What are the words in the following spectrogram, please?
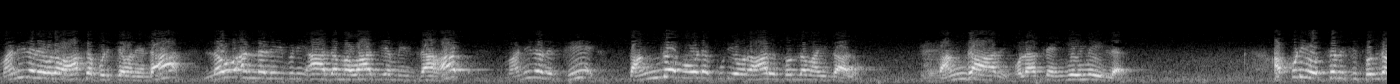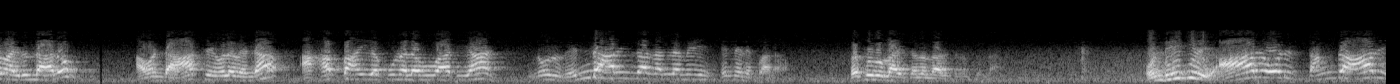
மனிதன் எவ்வளவு ஆசைப்பிடிச்சவன் என்றா லவ் அன்னலி ஆதம வாத்தியம் மனிதனுக்கு தங்கம் ஓடக்கூடிய ஒரு ஆறு சொந்தமாயிருந்தாலும் தங்க ஆறு உலகத்தை எங்கேயுமே இல்ல. அப்படி ஒருத்தனுக்கு சொந்தமா இருந்தாலும் அவன் ஆசை எவ்வளவு வேண்டாம் அகப்பாய குணலவு வாதியான் இன்னொரு ரெண்டு ஆறு இருந்தா நல்லமே என்ன நினைப்பானா? ரசூலுல்லாய் செல்லலாரு சொன்னாங்க. ஒன்று இருக்குது ஆறோடு தங்க ஆறு.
